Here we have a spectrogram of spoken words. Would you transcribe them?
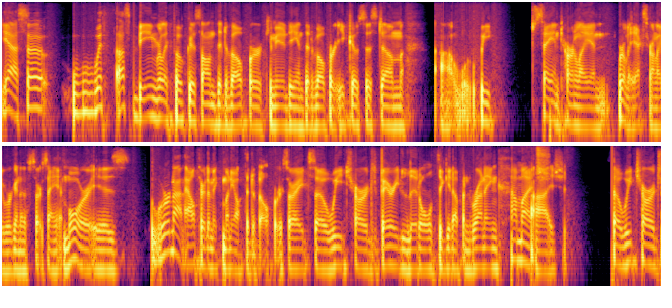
Yeah, so with us being really focused on the developer community and the developer ecosystem, uh, we say internally and really externally, we're going to start saying it more is we're not out there to make money off the developers, right? So we charge very little to get up and running. How much? Uh, so we charge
